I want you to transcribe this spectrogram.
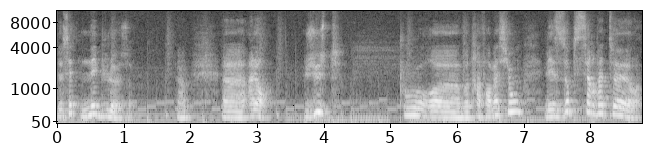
de cette nébuleuse. Hein. Euh, alors, juste pour euh, votre information, les observateurs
